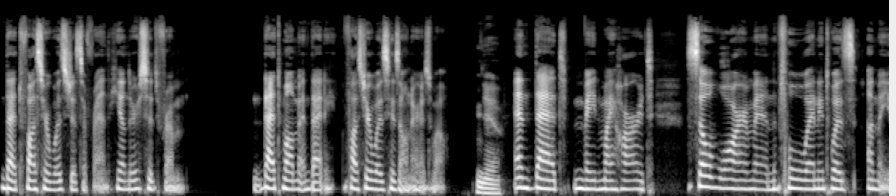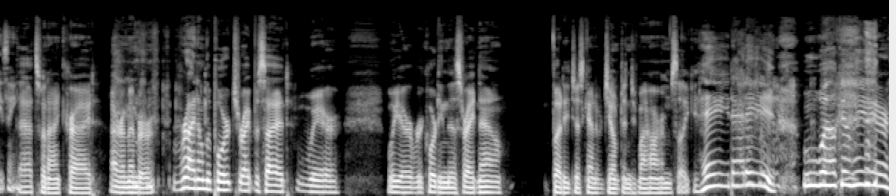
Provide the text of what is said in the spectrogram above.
that Foster was just a friend. He understood from that moment that Foster was his owner as well. Yeah. And that made my heart so warm and full, and it was amazing. That's when I cried. I remember right on the porch, right beside where we are recording this right now. Buddy just kind of jumped into my arms, like, Hey, daddy, welcome here.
